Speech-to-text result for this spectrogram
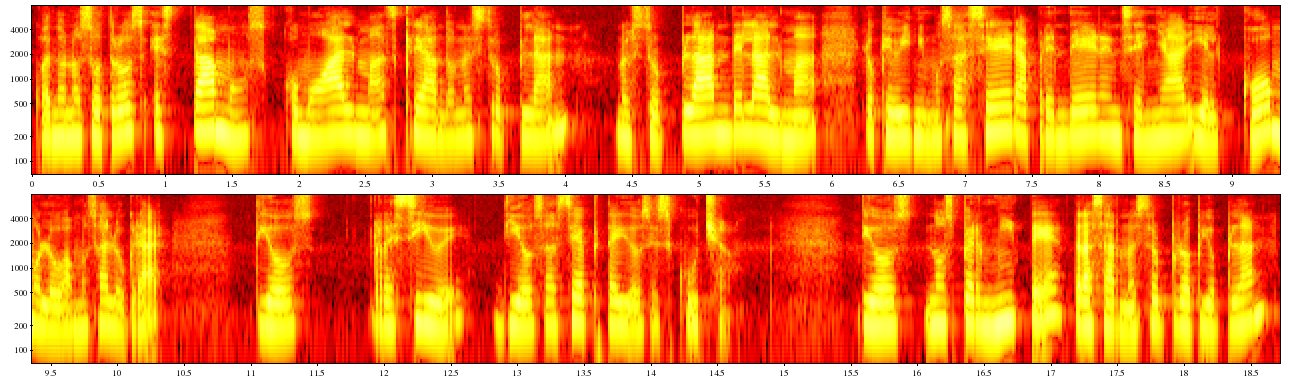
Cuando nosotros estamos como almas creando nuestro plan, nuestro plan del alma, lo que vinimos a hacer, aprender, enseñar y el cómo lo vamos a lograr, Dios recibe, Dios acepta y Dios escucha. Dios nos permite trazar nuestro propio plan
